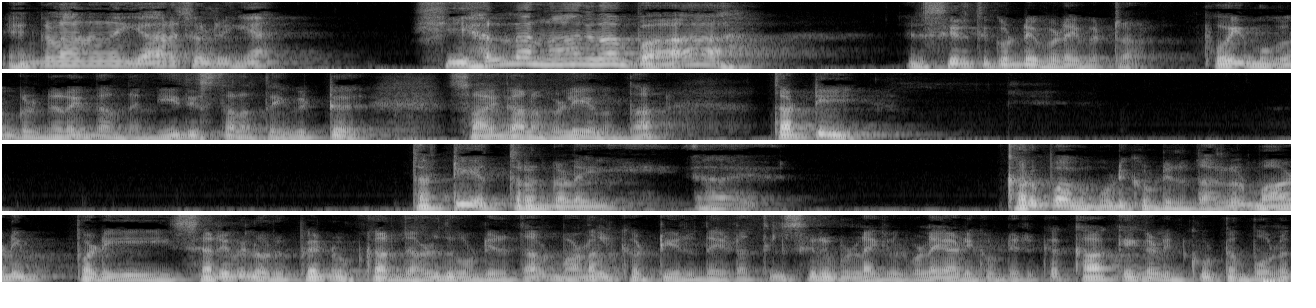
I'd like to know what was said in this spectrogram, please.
எங்களான்னு யாரை சொல்கிறீங்க எல்லாம் நாங்கள் தான்ப்பா சிரித்து கொண்டே விடை பெற்றார் முகங்கள் நிறைந்த அந்த நீதி ஸ்தலத்தை விட்டு சாயங்காலம் வெளியே வந்தான். தட்டி தட்டியத்திரங்களை கருப்பாக மூடிக்கொண்டிருந்தார்கள். மாடிப்படி சரிவில் ஒரு பெண் உட்கார்ந்து அழுது கொண்டிருந்தால் மணல் கட்டியிருந்த இடத்தில் சிறு பிள்ளைகள் விளையாடி கொண்டிருக்க காக்கைகளின் கூட்டம் போல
